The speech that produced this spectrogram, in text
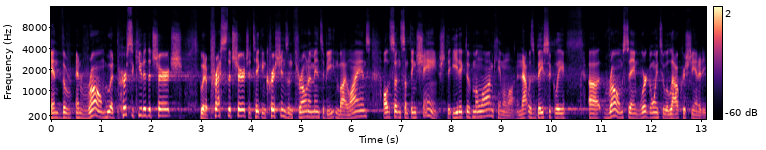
And, the, and Rome, who had persecuted the church, who had oppressed the church, had taken Christians and thrown them in to be eaten by lions, all of a sudden something changed. The Edict of Milan came along. And that was basically uh, Rome saying, we're going to allow Christianity.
